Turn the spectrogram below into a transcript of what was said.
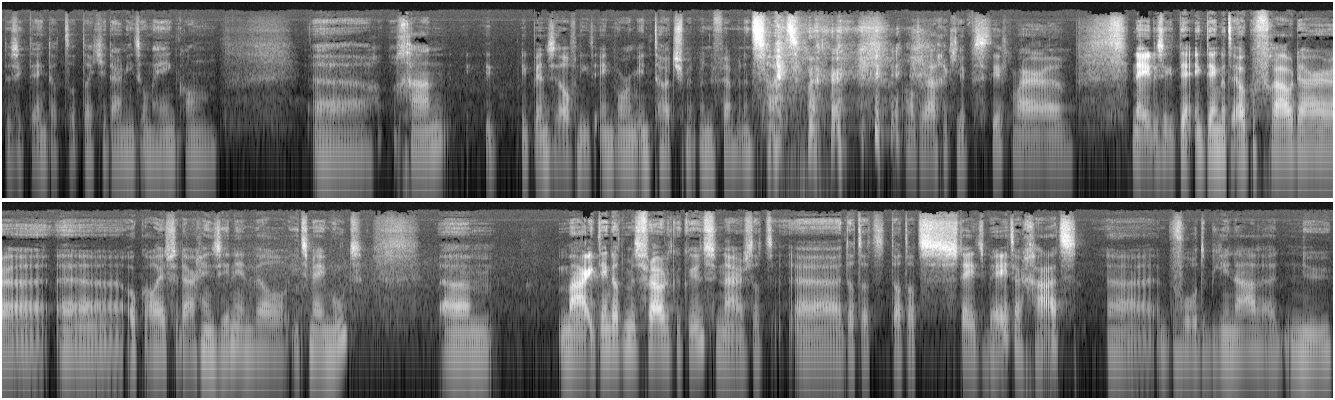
Dus ik denk dat, dat, dat je daar niet omheen kan eh, gaan. Ik, ik ben zelf niet enorm in touch met mijn feminine side, maar al draag ik lippenstift. Maar ehm, nee, dus ik, denk ik denk dat elke vrouw daar, ook al heeft ze daar geen zin in, wel iets mee moet. Ehm, maar ik denk dat met vrouwelijke kunstenaars dat, eh, dat, dat dat steeds beter gaat. Eh, bijvoorbeeld de Biennale nu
